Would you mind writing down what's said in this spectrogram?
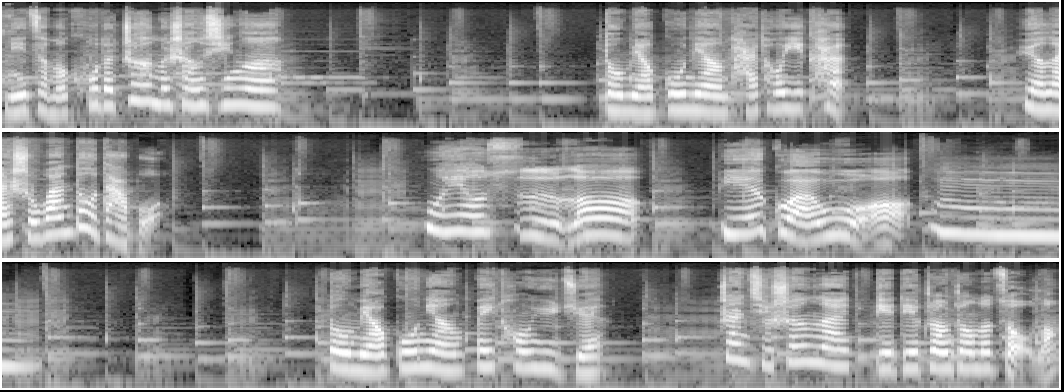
你怎么哭得这么伤心啊？”豆苗姑娘抬头一看，原来是豌豆大伯。我要死了。别管我，嗯。豆苗姑娘悲痛欲绝，站起身来，跌跌撞撞的走了，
